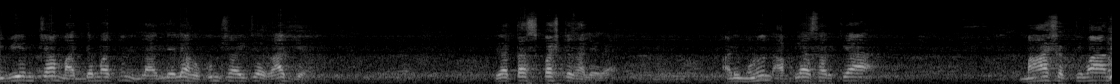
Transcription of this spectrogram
ईव्हीएमच्या माध्यमातून लादलेल्या हुकुमशाहीचं राज्य हे आता स्पष्ट झालेलं आहे. आणि म्हणून आपल्यासारख्या महाशक्तिमान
